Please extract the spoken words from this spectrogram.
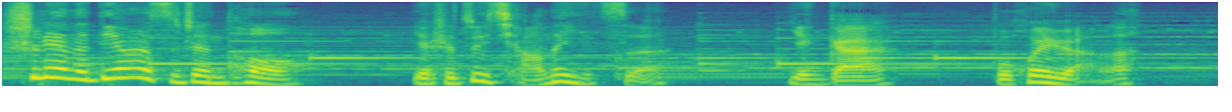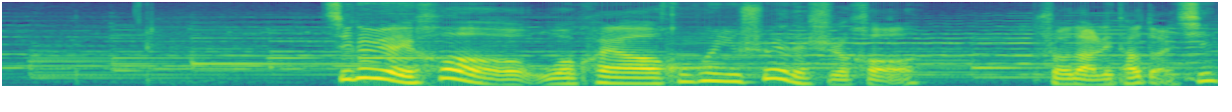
失恋的第二次阵痛，也是最强的一次，应该不会远了。几个月以后，我快要昏昏欲睡的时候，收到了一条短信，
